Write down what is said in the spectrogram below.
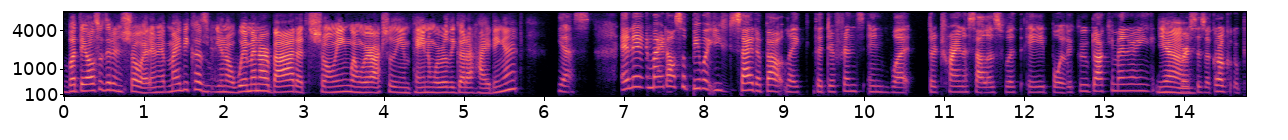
but they also didn't show it and it might be because Yeah. you know women are bad at showing when we're actually in pain and we're really good at hiding it Yes. And it might also be what you said about like the difference in what they're trying to sell us with a boy group documentary yeah versus a girl group.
